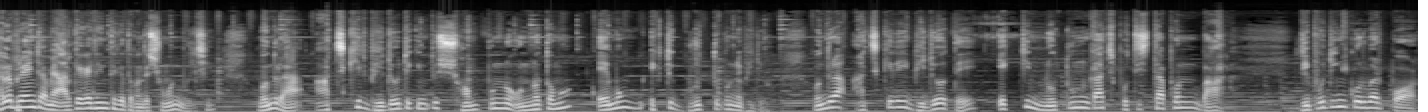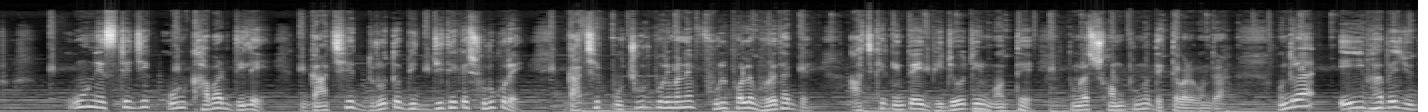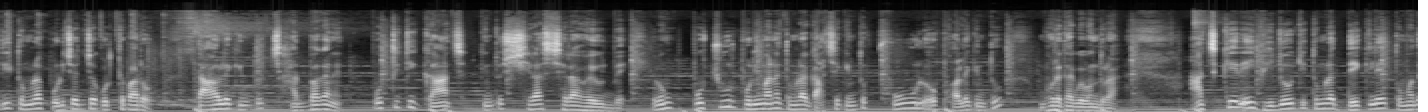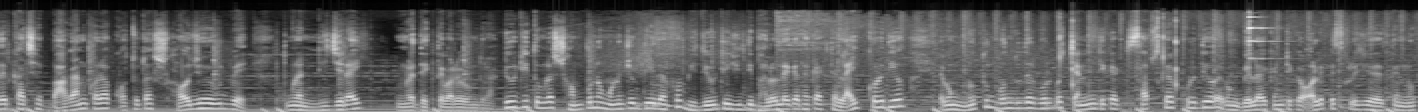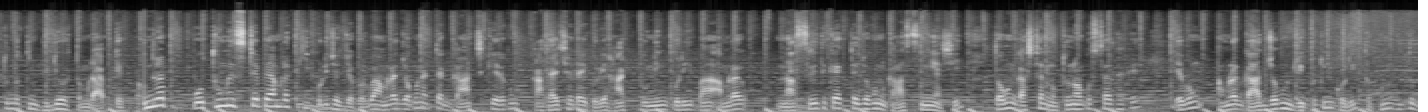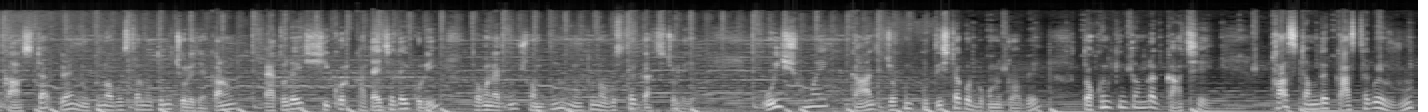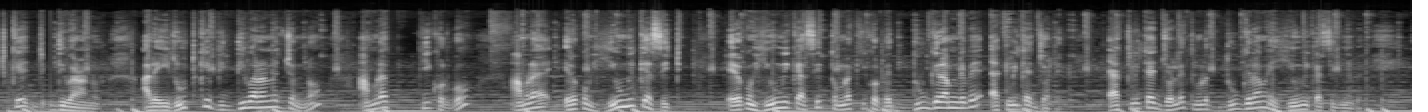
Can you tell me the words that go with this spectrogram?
Hello friend আমি আর কে থেকে তোমাদের সুমন বলছি। বন্ধুরা, আজকের ভিডিওটি কিন্তু সম্পূর্ণ অন্যতম এবং একটি গুরুত্বপূর্ণ ভিডিও। বন্ধুরা, আজকের এই ভিডিওতে একটি নতুন গাছ প্রতিস্থাপন বা রিপোর্টিং করবার পর কোন স্টেজে কোন খাবার দিলে গাছের দ্রুত বৃদ্ধি থেকে শুরু করে গাছে প্রচুর পরিমাণে ফুল ফলে ভরে থাকবে। আজকের কিন্তু এই ভিডিওটির মধ্যে তোমরা সম্পূর্ণ দেখতে পারবে বন্ধুরা। বন্ধুরা, এইভাবে যদি তোমরা পরিচর্যা করতে পারো, তাহলে কিন্তু ছাদ বাগানের প্রতিটি গাছ কিন্তু সেরা সেরা হয়ে উঠবে এবং প্রচুর পরিমাণে তোমরা গাছে কিন্তু ফুল ও ফলে কিন্তু ভরে থাকবে বন্ধুরা। আজকের এই ভিডিওটি তোমরা দেখলে তোমাদের কাছে বাগান করা কতটা সহজ হয়ে উঠবে, তোমরা নিজেরাই তোমরা দেখতে পারবে বন্ধুরা। ভিডিওটি তোমরা সম্পূর্ণ মনোযোগ দিয়ে দেখো। ভিডিওটি যদি ভালো লেগে থাকে, একটা লাইক করে দিও এবং নতুন বন্ধুদের বলব, চ্যানেলটিকে একটা সাবস্ক্রাইব করে দিও এবং বেল আইকনটিকে অলে প্রেস করে দিয়ে যাতে নতুন নতুন ভিডিও তোমরা আপডেট পাও। বন্ধুরা, প্রথম স্টেপে আমরা কি পরিচর্যা করব? আমরা যখন একটা গাছকে এরকম কাটাই ছাটাই করি হাত টুনিং করি বা আমরা নার্সারি থেকে একটা যখন গাছ নিয়ে আসি, তখন গাছটা নতুন অবস্থায় থাকে এবং আমরা গাছ যখন রিপোর্টিং করি, তখন কিন্তু গাছটা প্রায় নতুন অবস্থার মতনই চলে যায়। কারণ এতটাই শিকড় কাটাই ছাটাই করি, তখন একদম সম্পূর্ণ নতুন অবস্থায় গাছ চলে যায়। ওই সময় গাছ যখন প্রতিষ্ঠা করব কোনো টবে, তখন কিন্তু আমরা গাছে ফার্স্ট আমাদের কাজ থাকবে রুটকে বৃদ্ধি বাড়ানোর। আর এই রুটকে বৃদ্ধি বাড়ানোর জন্য আমরা কি করব, আমরা এরকম হিউমিক অ্যাসিড এরকম হিউমিক অ্যাসিড তোমরা কি করবে? দু গ্রাম নেবে এক লিটার জলে। এক লিটার জলে তোমরা দু গ্রাম হিউমিক অ্যাসিড নেবে।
